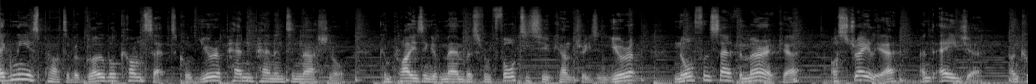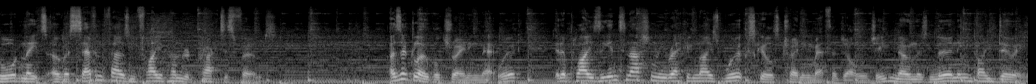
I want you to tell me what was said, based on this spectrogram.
EGNI is part of a global concept called Europen Pen International, comprising of members from 42 countries in Europe, North and South America, Australia and Asia, and coordinates over 7,500 practice firms. As a global training network, it applies the internationally recognised work skills training methodology known as learning by doing.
